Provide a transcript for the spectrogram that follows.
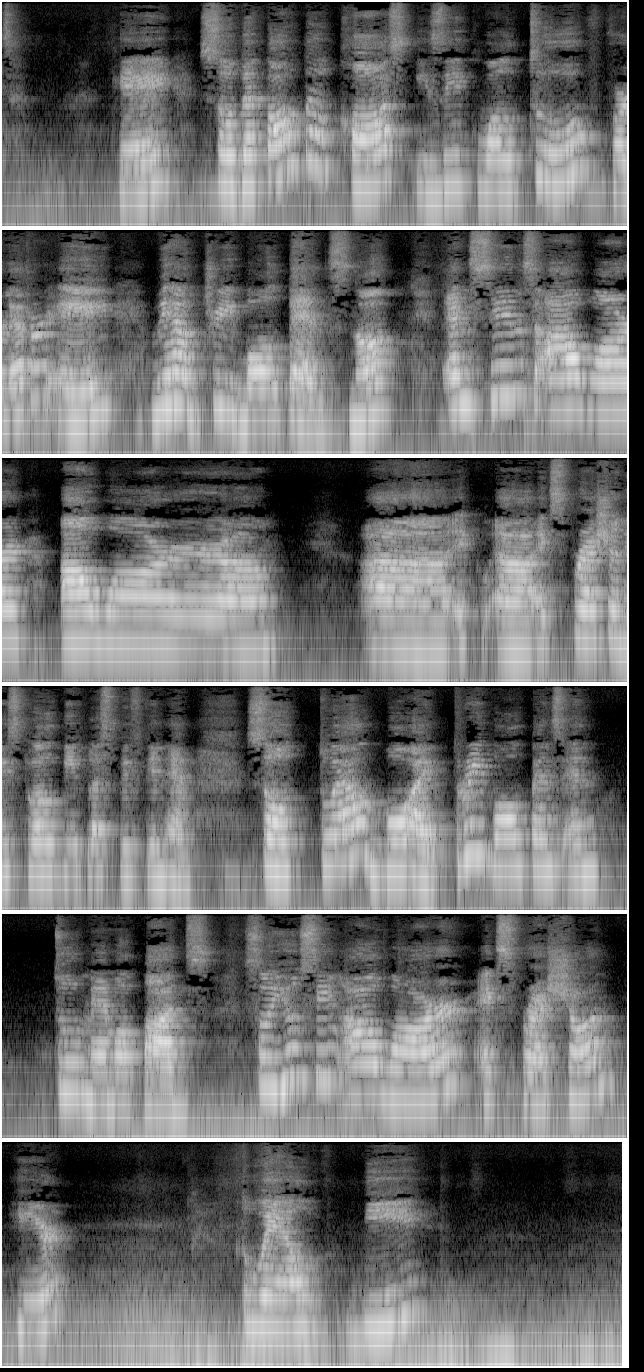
Okay, so the total cost is equal to, for letter A, we have three ball pens, no? And since our, our um, uh, uh, expression is 12B plus 15M, so 12 ball, ay, 3 ball pens and 2 memo pads. So using our expression here, 12B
